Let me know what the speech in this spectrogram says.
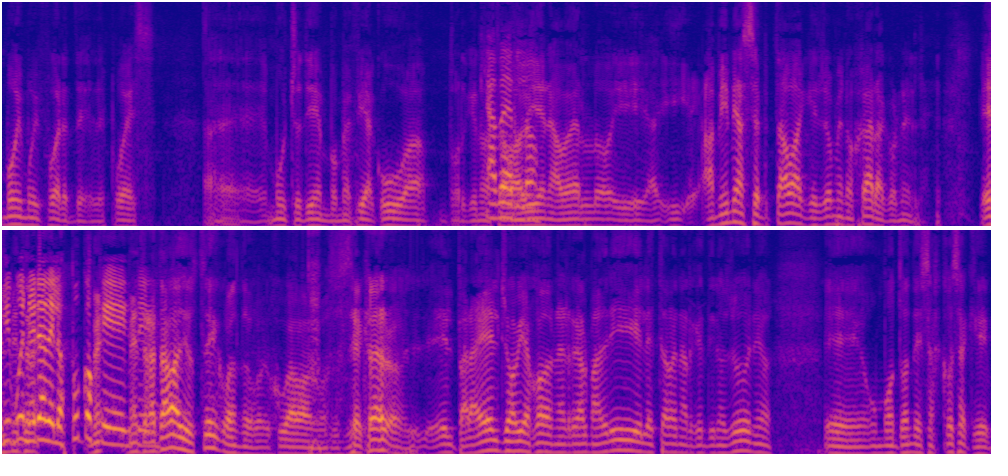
muy, muy fuerte después. eh, mucho tiempo me fui a Cuba porque no A estaba verlo. bien a verlo y, y a mí me aceptaba que yo me enojara con él. Él Qué bueno, era de los pocos me, que me trataba de usted cuando jugábamos. O sea, claro, él para él yo había jugado en el Real Madrid, él estaba en Argentinos Juniors, eh, un montón de esas cosas que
